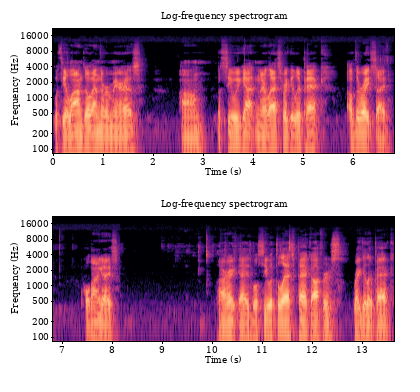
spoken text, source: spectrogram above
with the Alonso and the Ramirez. Um, let's see what we got in our last regular pack of the right side. Hold on, guys. All right, guys, we'll see what the last pack offers. Regular pack.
